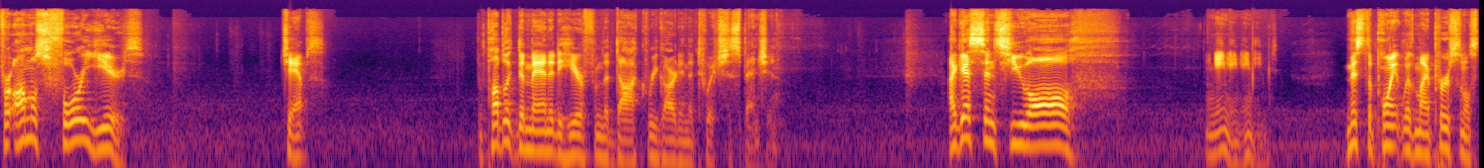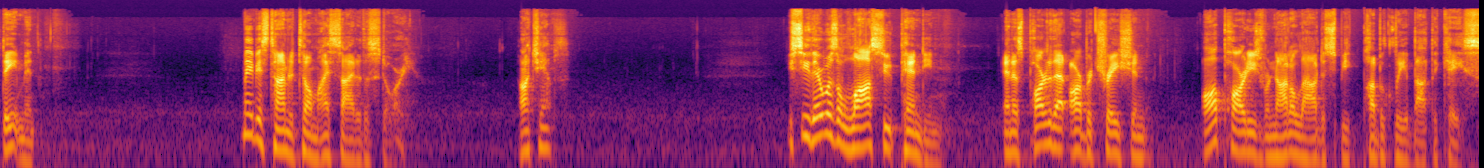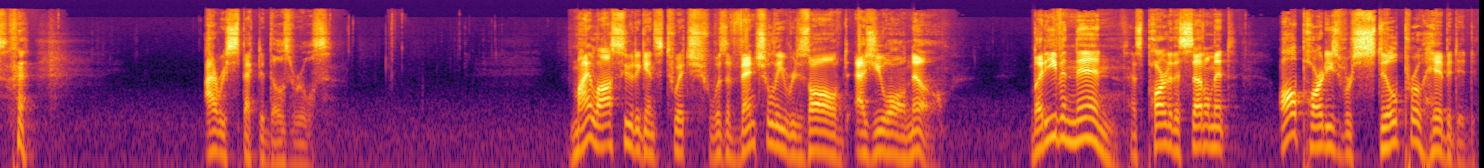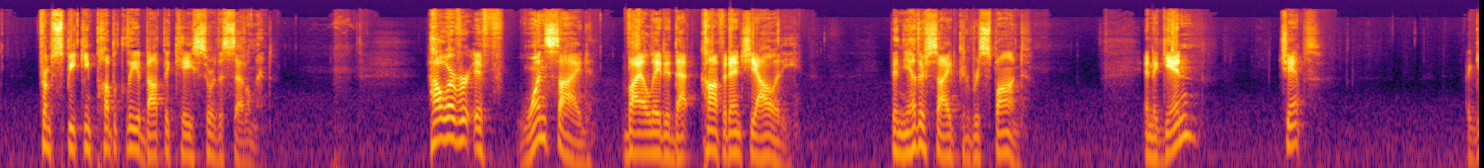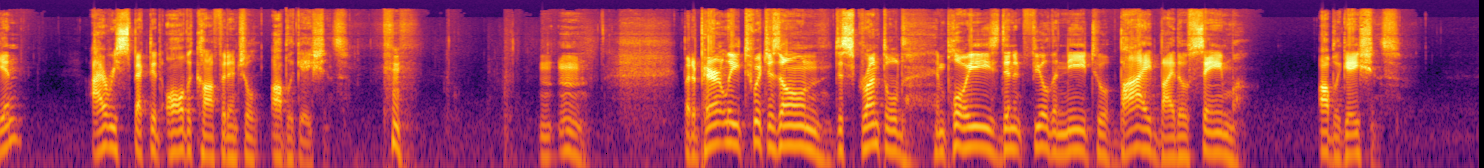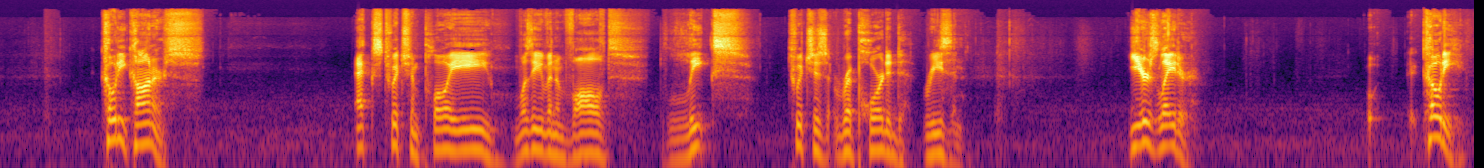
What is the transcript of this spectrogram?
For almost four years, champs, the public demanded to hear from the doc regarding the Twitch suspension. I guess since you all missed the point with my personal statement, maybe it's time to tell my side of the story. Huh, champs? You see, there was a lawsuit pending, and as part of that arbitration, all parties were not allowed to speak publicly about the case. I respected those rules. My lawsuit against Twitch was eventually resolved, as you all know. But even then, as part of the settlement, all parties were still prohibited from speaking publicly about the case or the settlement. However, if one side violated that confidentiality, then the other side could respond. And again, champs, again, I respected all the confidential obligations. Hmm. but apparently, Twitch's own disgruntled employees didn't feel the need to abide by those same obligations. Cody Connors, ex Twitch employee, wasn't even involved, leaks Twitch's reported reason. Years later, Cody,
